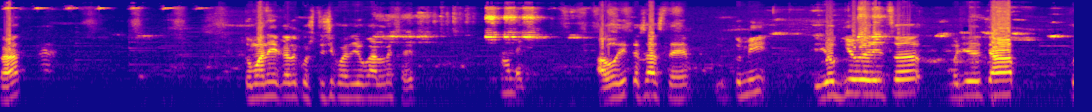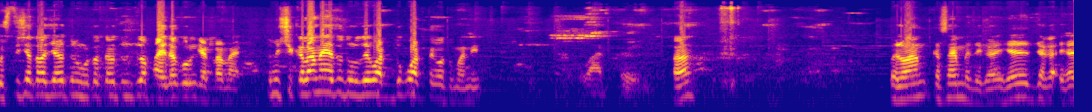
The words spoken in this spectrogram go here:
हा? तुम्हाला एखादं कुस्ती शिकवायला योग आला नाही साहेब. अहो हे कसं असतंय तुम्ही योग्य वेळेच म्हणजे त्या कुस्ती क्षेत्रात जेव्हा तुम्ही होता तुम्ही तुला फायदा करून घेतला नाही. तुम्ही शिकला नाही याचं दुर्दैव वाट दुःख वाटतं का तुम्हाला? हा? पैलवान कसं आहे माहितीये का हे जगा ह्या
